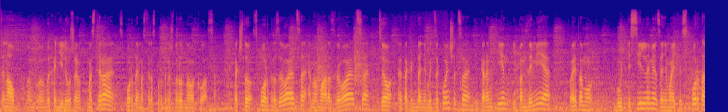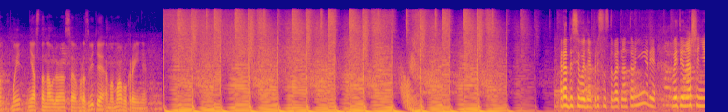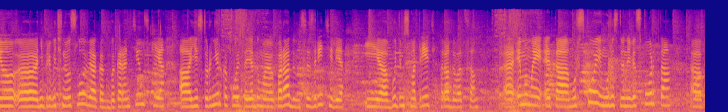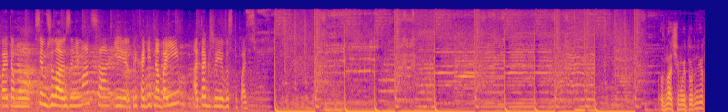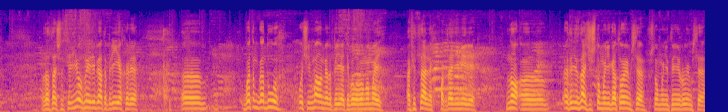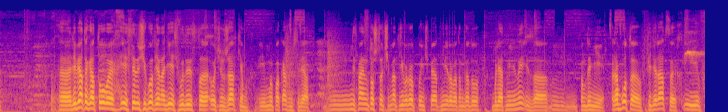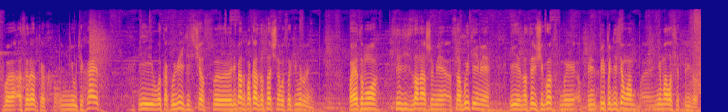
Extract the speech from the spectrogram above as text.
финал э, выходили уже мастера спорта и мастера спорта международного класса. Так что спорт развивается, ММА развивается. Все это когда-нибудь закончится, и карантин, и пандемия. Поэтому будьте сильными, занимайтесь спортом. Мы не останавливаемся в развитии ММА в Украине. Рада сегодня присутствовать на турнире. В эти наши не- э, непривычные условия, как бы карантинские. А есть турнир какой-то, я думаю, порадуем все зрители и э, будем смотреть, радоваться. Э, ММА – это мужской и мужественный вид спорта, э, поэтому всем желаю заниматься и приходить на бои, а также и выступать. Значимый турнир. Достаточно серьезные ребята приехали. Э, В этом году очень мало мероприятий было в ММА, официальных, по крайней мере. Но э, это не значит, что мы не готовимся, что мы не тренируемся. Э, Ребята готовы, и следующий год, я надеюсь, выдастся очень жарким, и мы покажем себя. Несмотря на то, что чемпионат Европы и чемпионат мира в этом году были отменены из-за пандемии, работа в федерациях и в АСРЭДках не утихает. И вот, как вы видите, сейчас э, ребята показывают достаточно высокий уровень. Поэтому следите за нашими событиями, и на следующий год мы преподнесем вам э, немало сюрпризов.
